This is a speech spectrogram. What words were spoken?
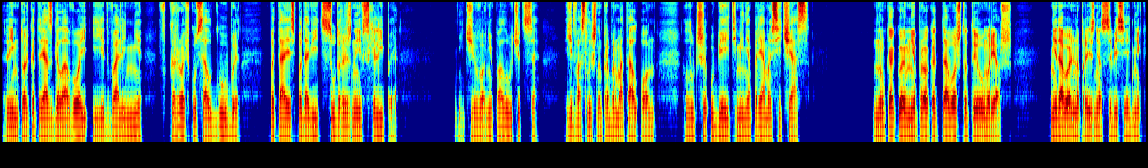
Лим только тряс головой и едва ли не в кровь кусал губы, пытаясь подавить судорожные всхлипы. «Ничего не получится», — едва слышно пробормотал он. «Лучше убейте меня прямо сейчас». «Ну какой мне прок от того, что ты умрешь?» — недовольно произнес собеседник.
